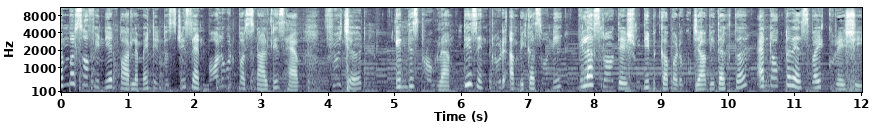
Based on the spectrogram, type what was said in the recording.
Members of Indian Parliament industries and Bollywood personalities have featured in this program. These include Ambika Soni, Vilas Rao Deshmukh, Deepika Padukone, Javed Akhtar and Dr. S.Y. Qureshi.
